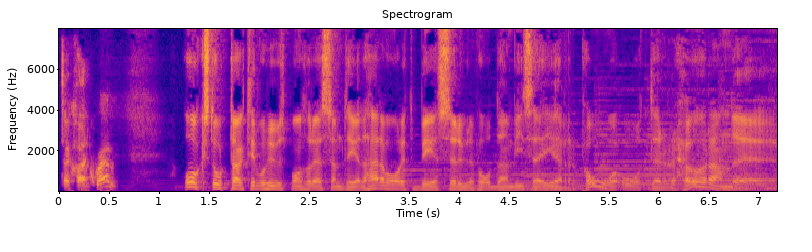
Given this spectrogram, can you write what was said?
Tack själv. Tack själv. Och stort tack till vår huvudsponsor SMT. Det här har varit BC Luleå-podden. Vi säger på återhörande.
